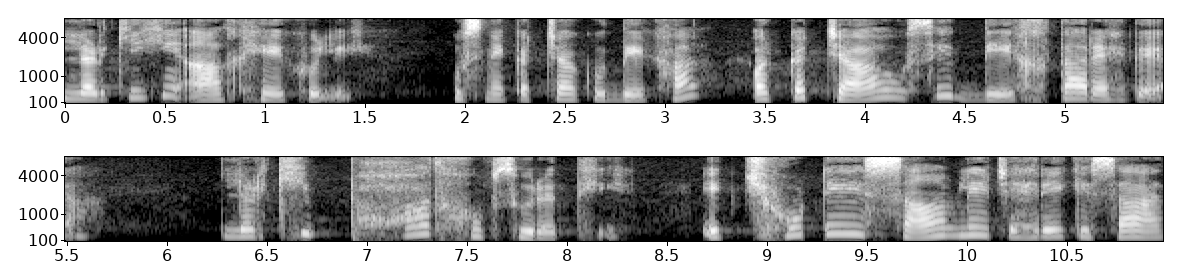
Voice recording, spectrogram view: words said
लड़की की आँखें खुली। उसने कच्चा को देखा और कच्चा उसे देखता रह गया। लड़की बहुत खूबसूरत थी। एक छोटे सांवले चेहरे के साथ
